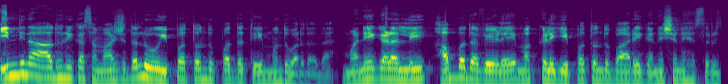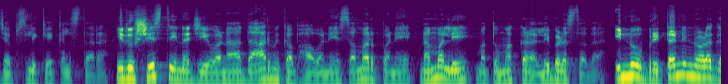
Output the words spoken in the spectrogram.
ಇಂದಿನ ಆಧುನಿಕ ಸಮಾಜದಲ್ಲೂ ಇಪ್ಪತ್ತೊಂದು ಪದ್ಧತಿ ಮುಂದುವರೆದದ. ಮನೆಗಳಲ್ಲಿ ಹಬ್ಬದ ವೇಳೆ ಮಕ್ಕಳಿಗೆ ಇಪ್ಪತ್ತೊಂದು ಬಾರಿ ಗಣೇಶನ ಹೆಸರು ಜಪಿಸಲಿಕ್ಕೆ ಕಲಿಸ್ತಾರ. ಇದು ಶಿಸ್ತಿನ ಜೀವನ, ಧಾರ್ಮಿಕ ಭಾವನೆ, ಸಮರ್ಪಣೆ ನಮ್ಮಲ್ಲಿ ಮತ್ತು ಮಕ್ಕಳಲ್ಲಿ ಬೆಳೆಸ್ತದ. ಇನ್ನು ಬ್ರಿಟನ್ನಿನೊಳಗ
